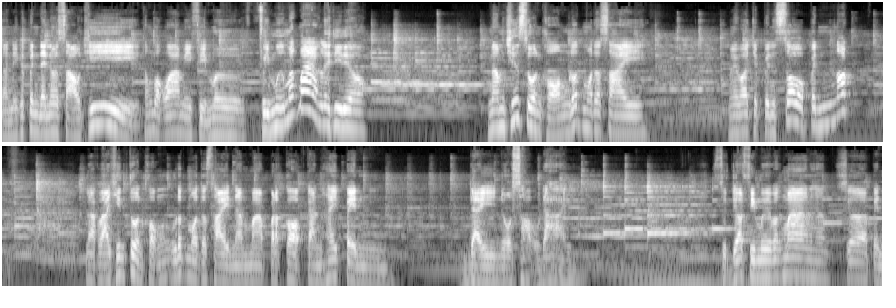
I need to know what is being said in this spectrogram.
ด้านนี้ก็เป็นไดโนเสาร์ที่ต้องบอกว่ามีฝีมือฝีมือมาก ๆ เลยทีเดียวนำชิ้นส่วนของรถมอเตอร์ไซค์ไม่ว่าจะเป็นโซ่เป็นน็อตหลากหลายชิ้นส่วนของรถมอเตอร์ไซค์นำมาประกอบกันให้เป็นไดโนเสาร์ได้ สุดยอดฝีมือมาก ๆ นะครับ เชื่อเป็น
